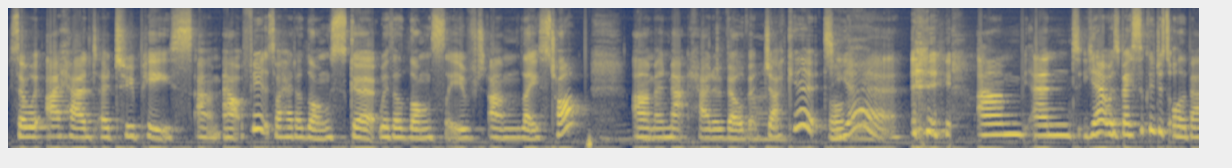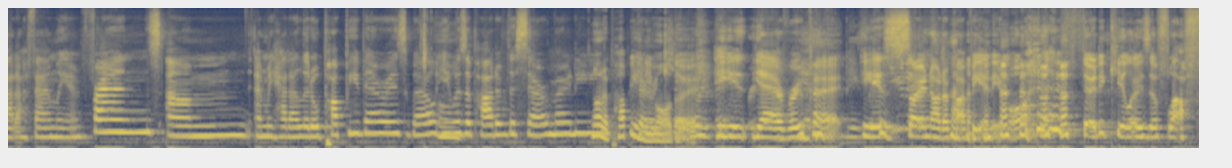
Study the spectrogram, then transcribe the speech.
so I had a two piece um, outfit. So I had a long skirt with a long sleeved um, lace top. Um, and Matt had a velvet jacket. Yeah. um, and yeah, it was basically just all about our family and friends. Um, and we had our little puppy there as well. He was a part of the ceremony. Not a puppy Very anymore, though. cute. He is, yeah, Rupert. He's he the is so not a puppy anymore. 30 kilos of fluff.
